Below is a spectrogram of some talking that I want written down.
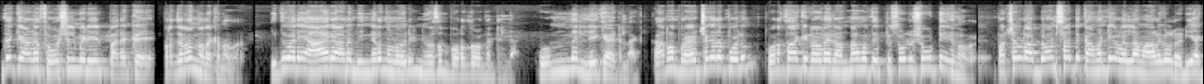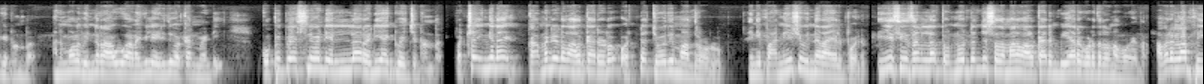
ഇതൊക്കെയാണ് സോഷ്യൽ മീഡിയയിൽ പരക്കെ പ്രചരണം നടക്കുന്നത്. ഇതുവരെ ആരാണ് വിന്നർ എന്നുള്ള ഒരു ന്യൂസും പുറത്തു വന്നിട്ടില്ല. ഒന്നും ലീക്ക് ആയിട്ടില്ല കാരണം പ്രേക്ഷകരെ പോലും പുറത്താക്കിയിട്ടാണ് രണ്ടാമത്തെ എപ്പിസോഡ് ഷൂട്ട് ചെയ്യുന്നത്. പക്ഷേ ഇവിടെ അഡ്വാൻസ് ആയിട്ട് കമന്റുകളെല്ലാം ആളുകൾ റെഡിയാക്കിയിട്ടുണ്ട്. അനുമോൾ വിന്നർ ആവുകയാണെങ്കിൽ എഴുതി വെക്കാൻ വേണ്ടി കോപ്പി പേസ്റ്റിന് വേണ്ടി എല്ലാം റെഡിയാക്കി വെച്ചിട്ടുണ്ട്. പക്ഷേ ഇങ്ങനെ കമന്റ് ഇടുന്ന ആൾക്കാരോട് ഒറ്റ ചോദ്യം മാത്രമേ ഉള്ളൂ. ഇനിയിപ്പോൾ അനീഷ് വിന്നർ ആയാൽ പോലും. ഈ സീസണിലെ തൊണ്ണൂറ്റഞ്ച് ശതമാനം ആൾക്കാരും പി ആർ കൊടുത്തിട്ടാണ് പോയത്. അവരെല്ലാം പി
